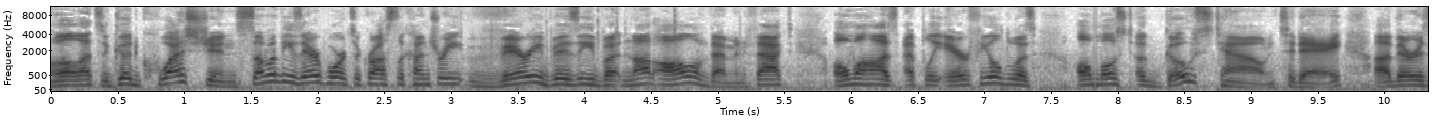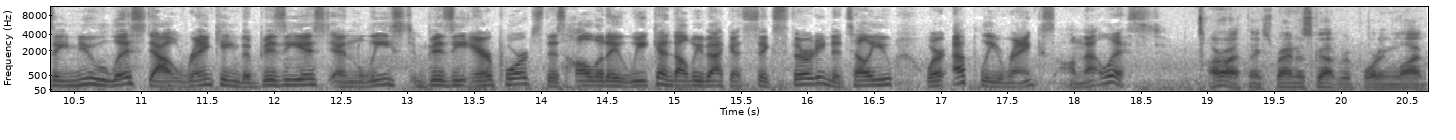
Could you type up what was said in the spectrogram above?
Well, that's a good question. Some of these airports across the country very busy, but not all of them. In fact, Omaha's Eppley Airfield was almost a ghost town today. Uh, there is a new list out ranking the busiest and least busy airports this holiday weekend. I'll be back at 6:30 to tell you where Eppley ranks on that list. All right, thanks, Brandon Scott reporting live.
